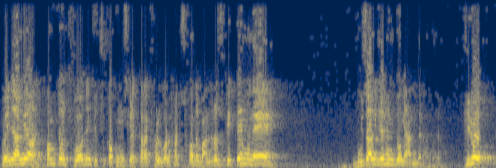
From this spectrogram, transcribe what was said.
왜냐하면 컴퓨터는 주어진 규칙과 공식에 따라 결과를 산출하도록 만들어주기 때문에 무작위적 행동이 안 되나 봐요. 비록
